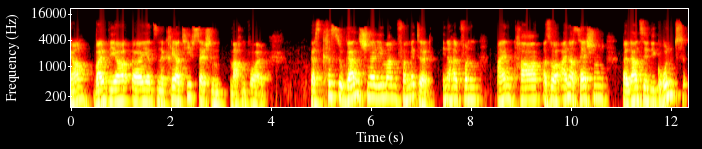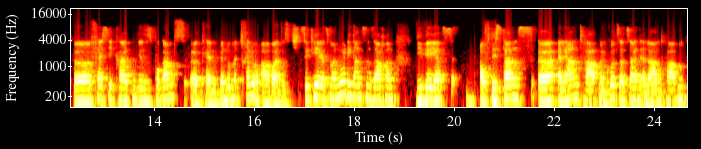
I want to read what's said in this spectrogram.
ja, weil wir äh, jetzt eine Kreativsession machen wollen. Das kriegst du ganz schnell jemanden vermittelt. Innerhalb von ein paar, also einer Session äh, lernst du die Grundfestigkeiten äh, dieses Programms äh, kennen. Wenn du mit Trello arbeitest, ich zitiere jetzt mal nur die ganzen Sachen, die wir jetzt auf Distanz äh, erlernt haben, in kurzer Zeit erlernt haben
